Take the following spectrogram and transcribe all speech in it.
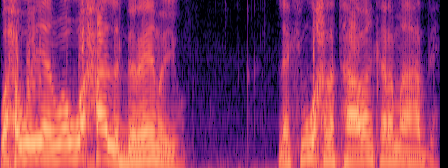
waxa weeyaan waa waxaa la dareemayo. Laakiin wax la taaban kara maaha hadde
